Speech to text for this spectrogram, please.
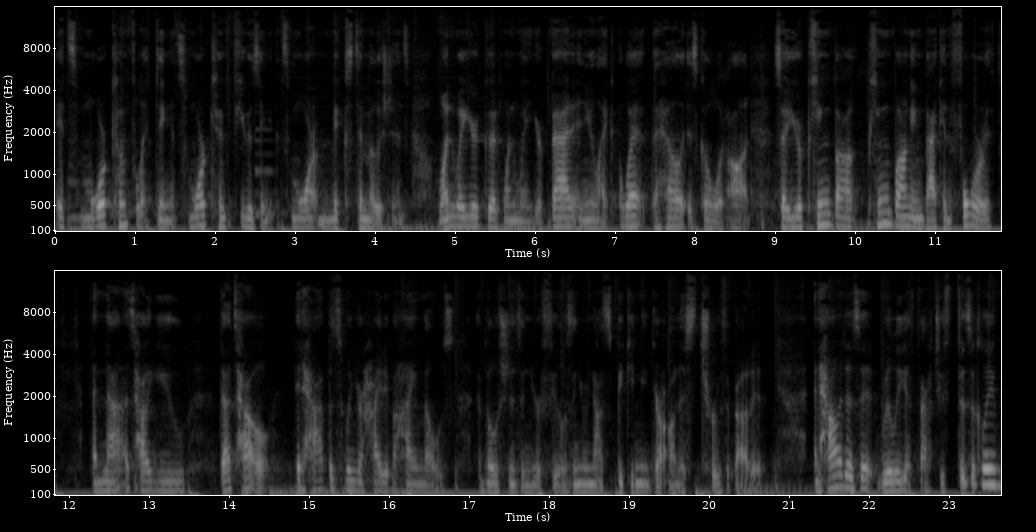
It's more conflicting. It's more confusing. It's more mixed emotions. One way you're good one way you're bad and you're like what the hell is going on? So you're ping pong ping ponging back and forth and that is how you, that's how it happens when you're hiding behind those emotions and your feelings and you're not speaking your honest truth about it. And how does it really affect you physically?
